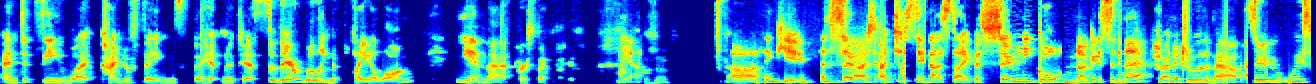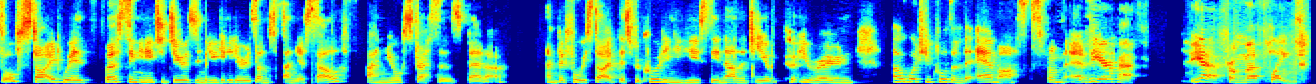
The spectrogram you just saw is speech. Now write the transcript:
and to see what kind of things the hypnotist so they're willing to play along yeah. in that perspective yeah mm-hmm. Ah, thank you. And so I, I, just think that's like there's so many golden nuggets in there, trying to draw them out. So we sort of started with first thing you need to do as a new leader is understand yourself and your stressors better. And before we started this recording, you used the analogy of put your own oh, what do you call them? The air masks from the air. The air mask. Yeah, from the flight.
